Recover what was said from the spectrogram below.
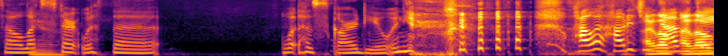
So let's Yeah. start with the what has scarred you in your how how did you I love, I love,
